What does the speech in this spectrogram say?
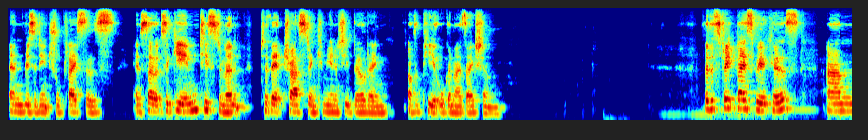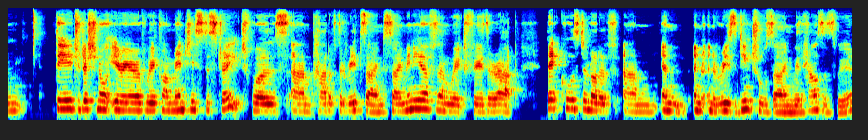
in residential places. And so it's again testament to that trust and community building of a peer organisation. For the street-based workers, um, the traditional area of work on Manchester Street was um, part of the red zone, so many of them worked further up. That caused a lot of, um, in, in, in, a residential zone where the houses were,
